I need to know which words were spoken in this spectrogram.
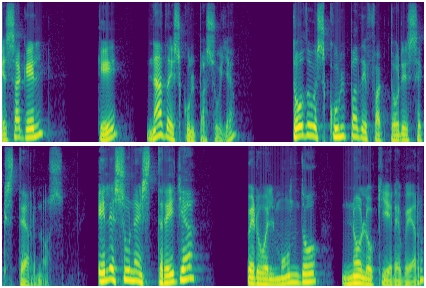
es aquel que nada es culpa suya, todo es culpa de factores externos. Él es una estrella, pero el mundo no lo quiere ver.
